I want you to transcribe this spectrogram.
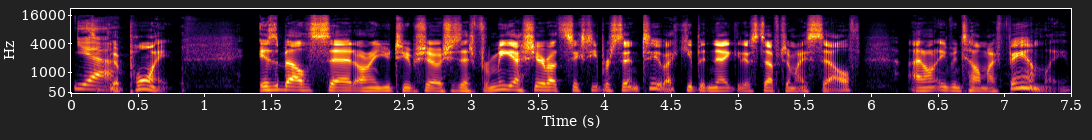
That's a Yeah. good point. Isabel said on a YouTube show, she said, For me, I share about 60% too. I keep the negative stuff to myself. I don't even tell my family.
